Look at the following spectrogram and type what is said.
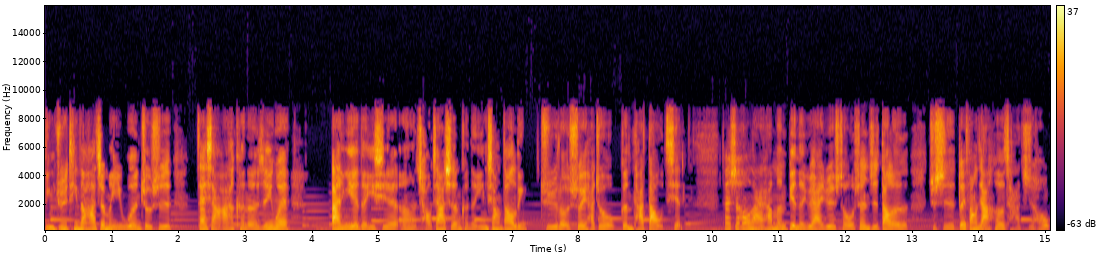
邻居听到他这么一问，就是在想啊，可能是因为半夜的一些嗯吵架声，可能影响到邻居了，所以他就跟他道歉。但是后来他们变得越来越熟，甚至到了就是对方家喝茶之后。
